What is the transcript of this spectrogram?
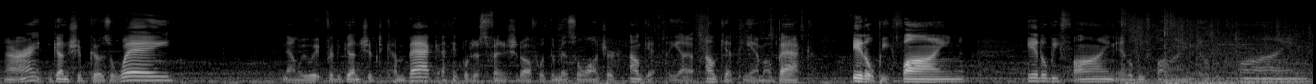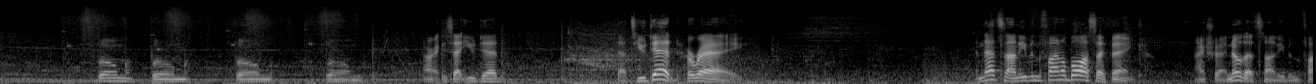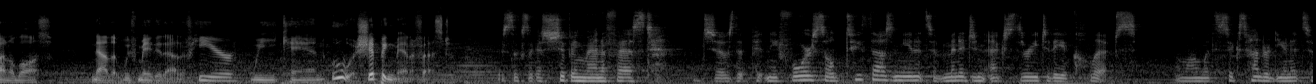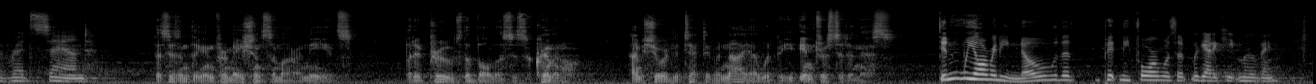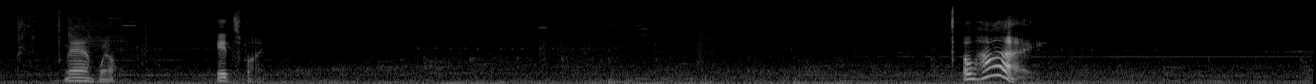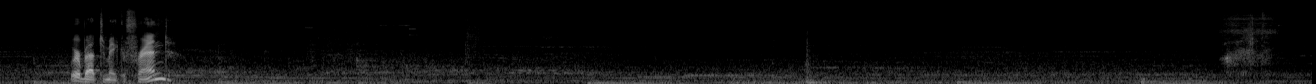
All right, gunship goes away. Now we wait for the gunship to come back. I think we'll just finish it off with the missile launcher. I'll get the uh, I'll get the ammo back. It'll be fine. It'll be fine. It'll be fine. It'll be fine. Boom, boom, boom, boom. All right, is that you dead? That's you dead. Hooray! And that's not even the final boss, I think. Actually, I know that's not even the final boss. Now that we've made it out of here, we can... Ooh, a shipping manifest. This looks like a shipping manifest. It shows that Pitney 4 sold 2,000 units of Minagen X3 to the Eclipse, along with 600 units of Red Sand. This isn't the information Samara needs, but it proves the Volus is a criminal. I'm sure Detective Anaya would be interested in this. Didn't we already know that Pitney 4 was a... We gotta keep moving. Eh, well. It's fine. Oh, hi! We're about to make a friend.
